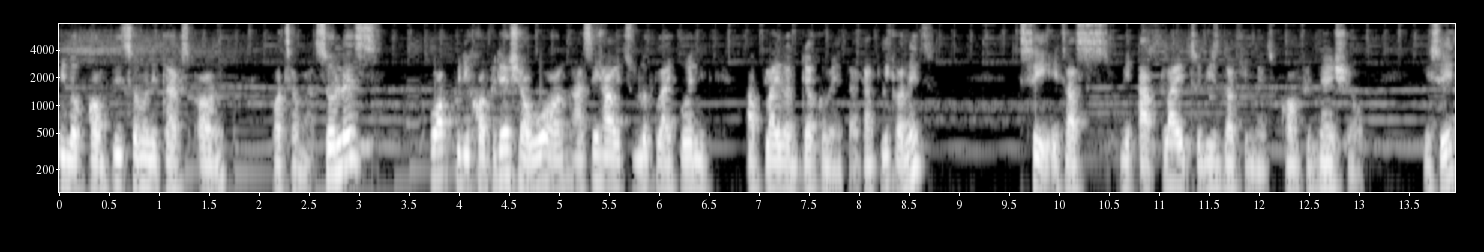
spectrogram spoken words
you know complete so many tasks on watermark. So let's work with the confidential one and see how it look like when it applied on document. I can click on it. See it has been applied to this document. Confidential. You see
